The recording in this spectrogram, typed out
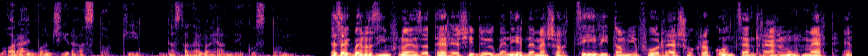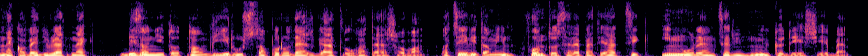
arányban csíráztak ki, de aztán elajándékoztam. Ezekben az influenza terhes időkben érdemes a C-vitamin forrásokra koncentrálnunk, mert ennek a vegyületnek bizonyítottan vírus szaporodás gátló hatása van. A C-vitamin fontos szerepet játszik immunrendszerünk működésében.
